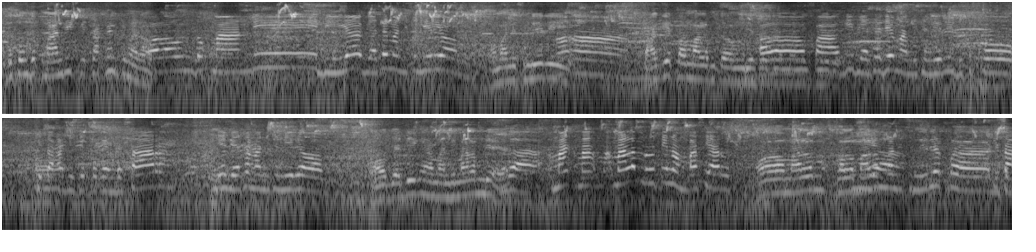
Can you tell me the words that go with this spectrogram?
Terus untuk mandi pitaknya gimana? Kalau untuk mandi, dia biasanya mandi sendiri om. Oh, mandi sendiri. Heeh. Pagi apa malam tuh Om biasa dia Kalau mandi sendiri? pagi biasa dia mandi sendiri di cepuk. Kita Oh. kasih cepuk yang besar, dia biasa mandi sendiri om. Oh, jadi nggak mandi malam dia ya? Enggak, ma- ma- ma- malam rutin om pasti harus. Oh, malam kalau malam Iya. mandi sendiri apa Bisa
